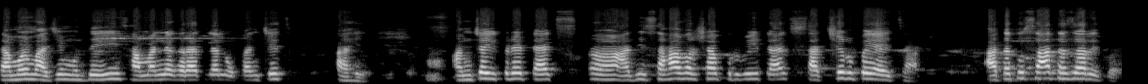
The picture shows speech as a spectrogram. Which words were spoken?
त्यामुळे माझे मुद्देही सामान्य घरातल्या लोकांचेच आहे. आमच्या इकडे टॅक्स आधी सहा वर्षापूर्वी टॅक्स सातशे रुपये यायचा. आता तो सात हजार येतो.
